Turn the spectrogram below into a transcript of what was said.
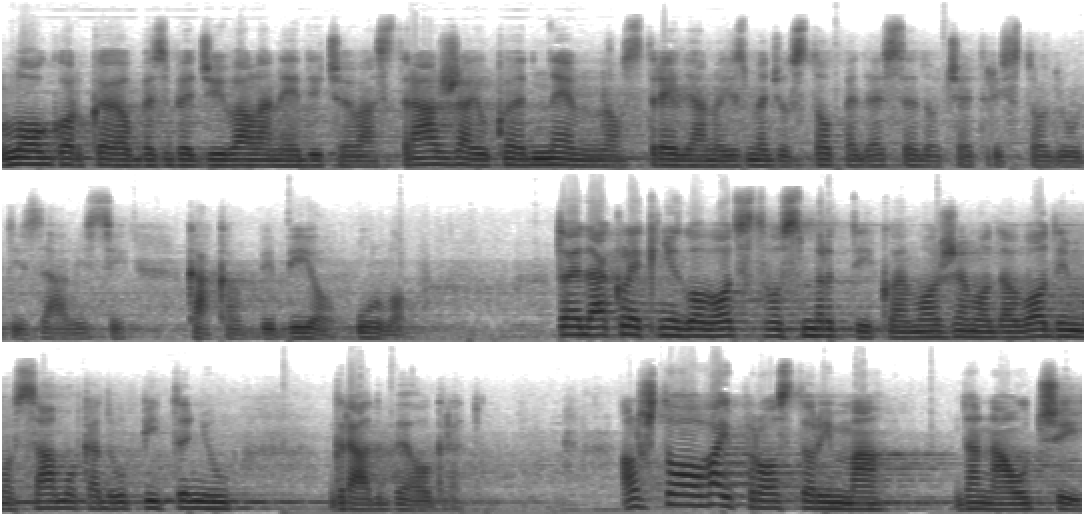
logor koje je obezbeđivala Nedićeva straža i u koje je dnevno streljano između 150 do 400 ljudi, zavisi kakav bi bio ulov. To je dakle knjigovodstvo smrti koje možemo da vodimo samo kada u pitanju grad Beograd. Ali što ovaj prostor ima da nauči,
